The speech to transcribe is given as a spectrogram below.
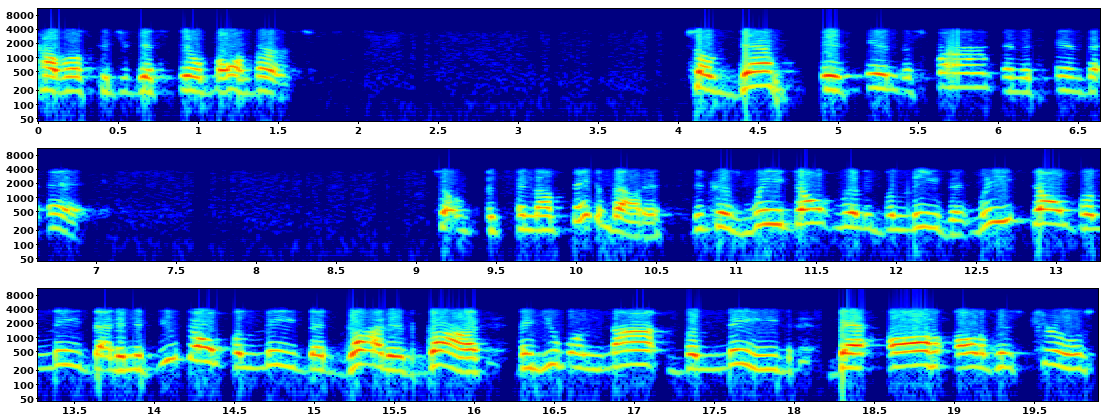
How else could you get stillborn births? So death is in the sperm and it's in the egg. So, and I'm thinking about it, because we don't really believe it. We don't believe that. And if you don't believe that God is God, then you will not believe that all, all of his truths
